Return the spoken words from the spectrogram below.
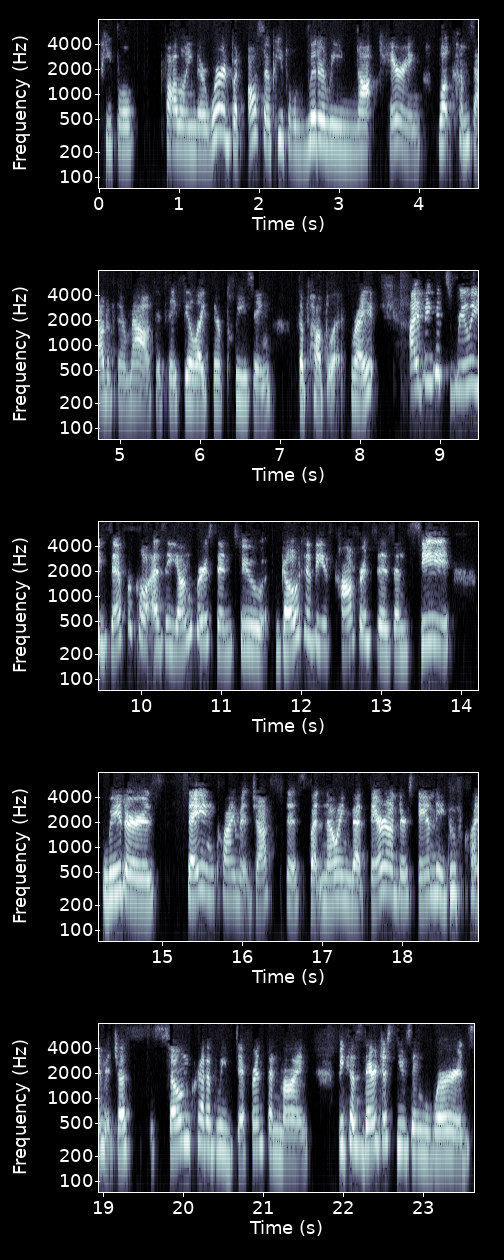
people following their word, but also people literally not caring what comes out of their mouth if they feel like they're pleasing the public, right? I think it's really difficult as a young person to go to these conferences and see leaders saying climate justice, but knowing that their understanding of climate justice is so incredibly different than mine because they're just using words.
